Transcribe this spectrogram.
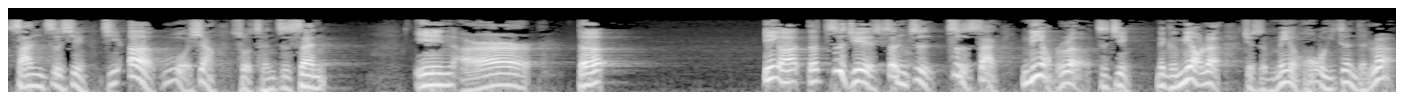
三自性及二无我相所成之身，因而得因而得自觉甚至至善妙乐之境。那个妙乐就是没有后遗症的乐，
